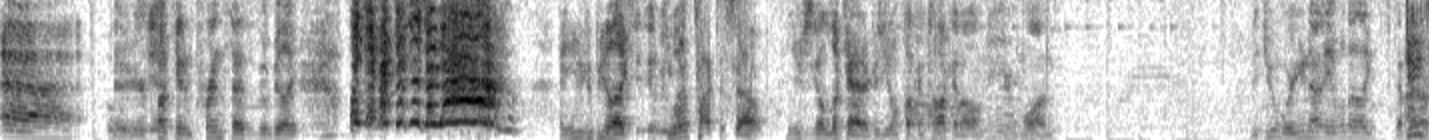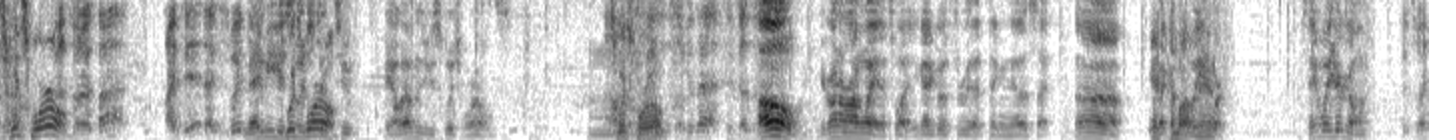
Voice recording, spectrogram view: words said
Ah. Ooh, Your, your shit. fucking princess would be like, What the fuck took you so long? And you could be like, She's gonna be You want to talk this out? you're just gonna look at her because you don't fucking talk at all. Oh, You're man. one. Did you? Were you not able to like step Dude, out? don't switch know. worlds. That's what I thought. I did. I switched. Maybe you Switch switched worlds. it to. Yeah, what happens if you switch worlds? Mm. Oh, Switch worlds. Look at that. It doesn't. Oh, you're going the wrong way. That's why. You gotta go through that thing on the other side. No, no, no. Go Yeah, back come up the on, way you man. were. Same way you're going. This way.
